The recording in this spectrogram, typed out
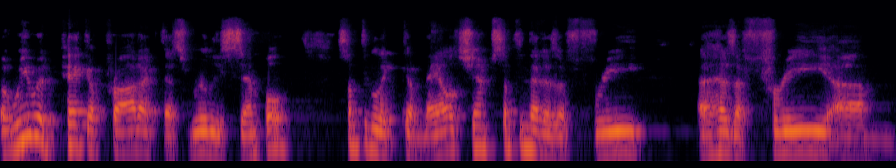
but we would pick a product that's really simple something like a mailchimp something that has a free uh, has a free um,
